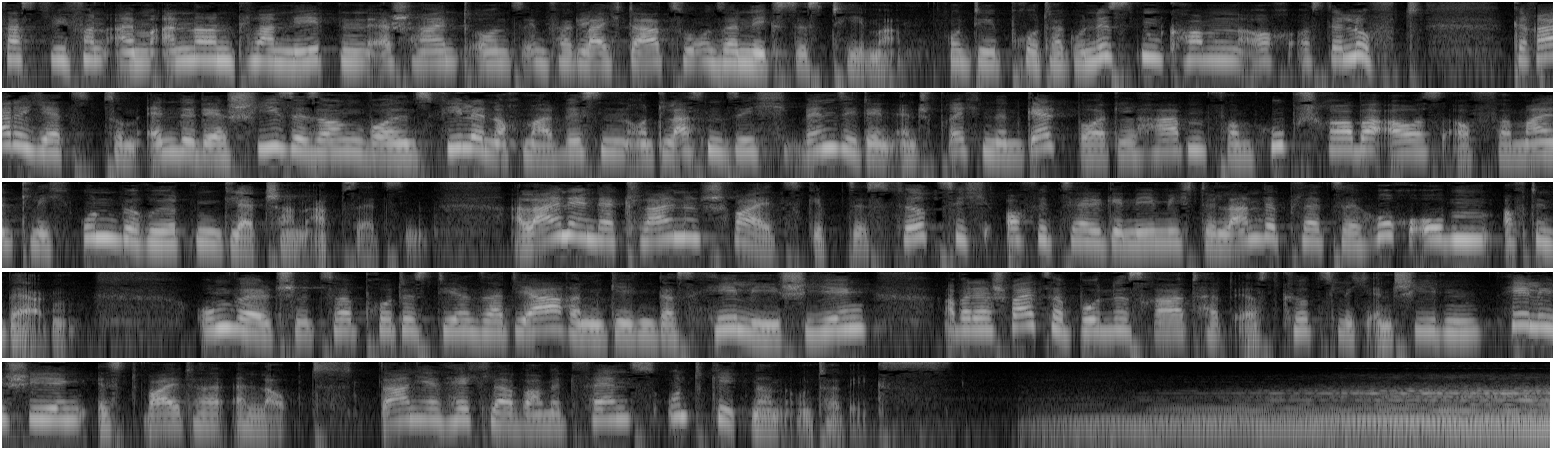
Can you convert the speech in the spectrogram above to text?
Fast wie von einem anderen Planeten erscheint uns im Vergleich dazu unser nächstes Thema. Und die Protagonisten kommen auch aus der Luft. Gerade jetzt zum Ende der Skisaison wollen es viele noch mal wissen und lassen sich, wenn sie den entsprechenden Geldbeutel haben, vom Hubschrauber aus auf vermeintlich unberührten Gletschern absetzen. Alleine in der kleinen Schweiz gibt es 40 offiziell genehmigte Landeplätze hoch oben auf den Bergen. Umweltschützer protestieren seit Jahren gegen das Heli-Skiing. Aber der Schweizer Bundesrat hat erst kürzlich entschieden, Heli-Skiing ist weiter erlaubt. Daniel Hechler war mit Fans und Gegnern unterwegs.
